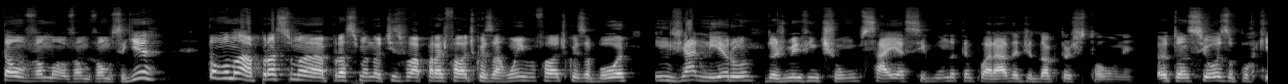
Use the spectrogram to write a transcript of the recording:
Então, vamos, vamos, vamos seguir? Então vamos lá, próxima, próxima notícia, vou parar de falar de coisa ruim, vou falar de coisa boa. Em janeiro de 2021 sai a segunda temporada de Doctor Stone. Eu tô ansioso porque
